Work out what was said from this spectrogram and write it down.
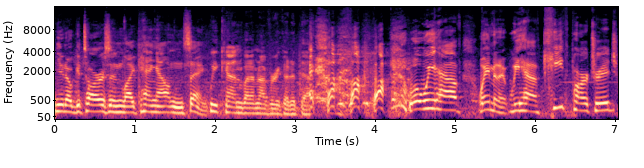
you know, guitars and like hang out and sing. We can, but I'm not very good at that. well, we have. Wait a minute. We have Keith Partridge.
